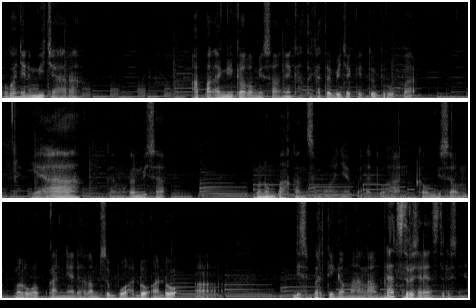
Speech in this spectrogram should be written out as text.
Aku hanya bicara. Apalagi kalau misalnya kata-kata bijak itu berupa ya kamu kan bisa menumpahkan semuanya pada Tuhan. Kamu bisa meluapkannya dalam sebuah doa-doa di sepertiga malam dan seterusnya dan seterusnya.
